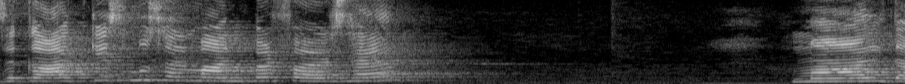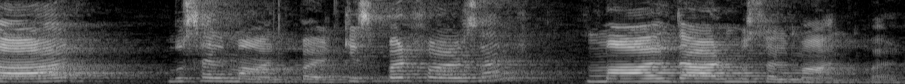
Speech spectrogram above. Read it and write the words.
ज़क़़त किस मुसलमान पर फ़र्ज़ है? मालदार मुसलमान पर। किस पर फ़र्ज़ है? मालदार मुसलमान पर।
